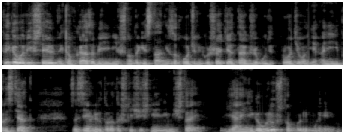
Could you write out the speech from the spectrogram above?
Ты говоришь, Северный Кавказ объединишь, но Дагестан не захочет, Ингушетия также будет против, они, они не простят за земли, которые отошли Чечне, не мечтай. Я и не говорю, чтобы мы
